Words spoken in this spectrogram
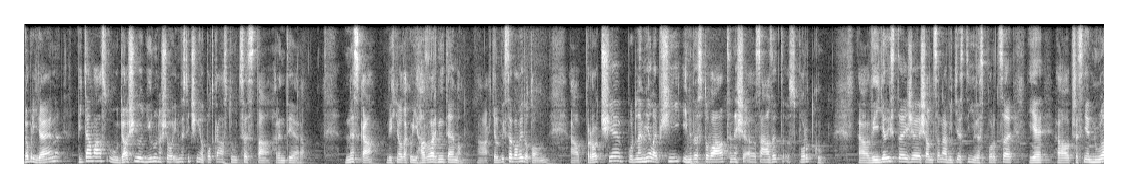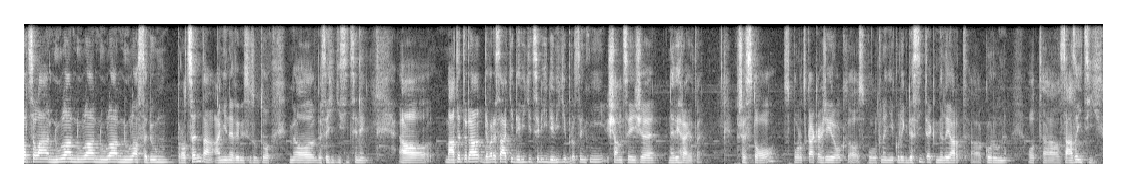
Dobrý den, vítám vás u dalšího dílu našeho investičního podcastu Cesta rentiera. Dneska bych měl takový hazardní téma a chtěl bych se bavit o tom, proč je podle mě lepší investovat, než eh, sázet sportku. Viděli jste, že šance na vítězství ve sportce je přesně 0,00007%, ani nevím, jestli jsou to desetitisíciny. Máte teda 99,9% šanci, že nevyhrajete. Přesto sportka každý rok spolkne několik desítek miliard korun od sázejících.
